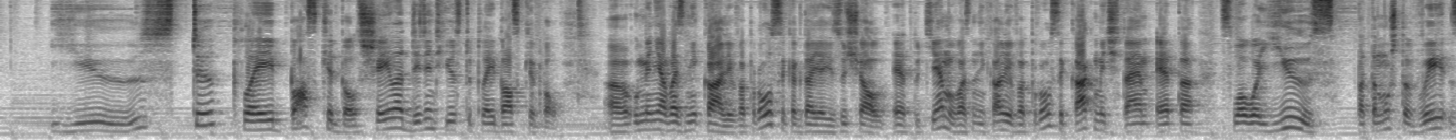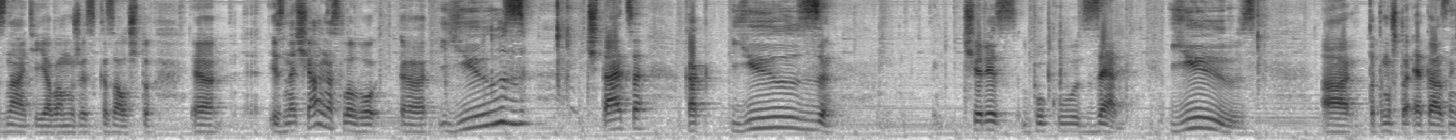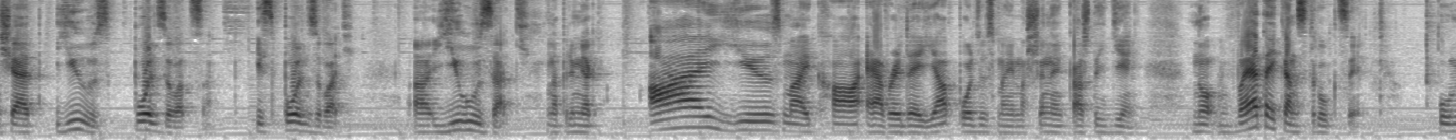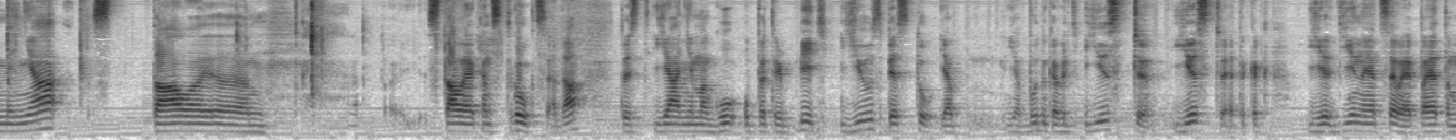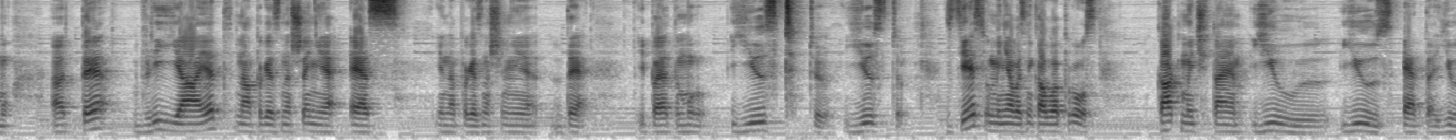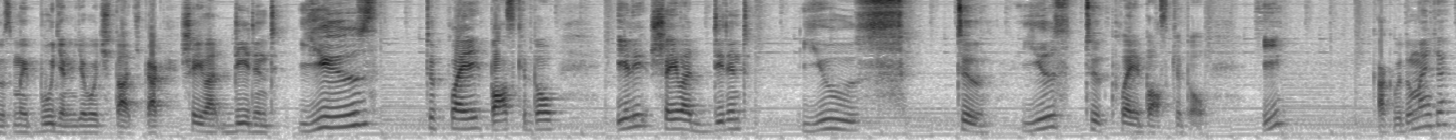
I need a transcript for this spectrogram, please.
used to play basketball. Shayla didn't used to play basketball. Э, у меня возникали вопросы, когда я изучал эту тему, возникали вопросы, как мы читаем это слово use, потому что вы знаете, я вам уже сказал, что э, изначально слово э, use читается как use через букву Z. Use. Э, потому что это означает use, пользоваться, использовать, э, юзать. Например, I use my car every day. Я пользуюсь моей машиной каждый день. Но в этой конструкции у меня стала, сталая конструкция, да? То есть я не могу употребить use без to. Я, я буду говорить used to. Used to это как единое целое. Поэтому э, T влияет на произношение S и на произношение D. И поэтому used to, used to. Здесь у меня возникал вопрос, как мы читаем use, use это use, мы будем его читать как Sheila didn't use to play basketball или Sheila didn't use to, used to play basketball. И, как вы думаете,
